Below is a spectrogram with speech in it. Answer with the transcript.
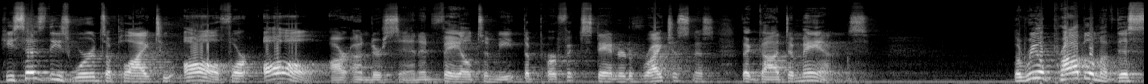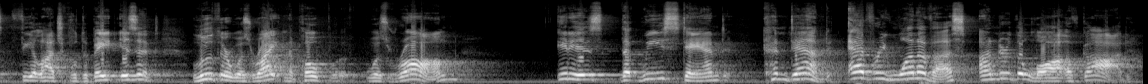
He says these words apply to all, for all are under sin and fail to meet the perfect standard of righteousness that God demands. The real problem of this theological debate isn't Luther was right and the Pope was wrong. It is that we stand condemned, every one of us, under the law of God.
